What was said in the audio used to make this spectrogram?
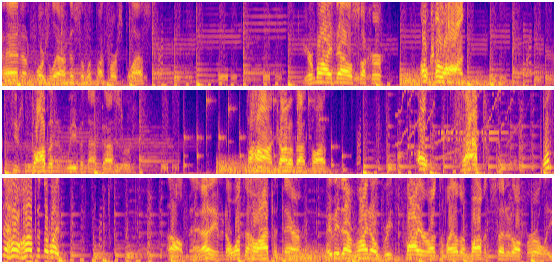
And unfortunately, I missed him with my first blast. You're mine now, sucker. Oh, come on! Keeps bobbing and weaving, that bastard. Aha, got him that time. Oh, crap! What the hell happened to my... Oh, man, I don't even know what the hell happened there. Maybe that rhino breathed fire onto my other bomb and set it off early.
